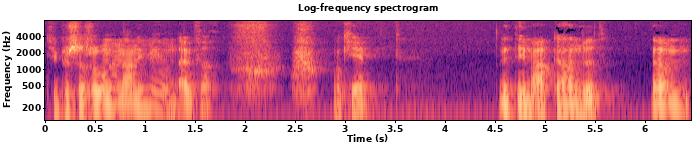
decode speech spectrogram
Typischer Shonen-Anime und einfach okay. Mit dem abgehandelt. Ähm,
